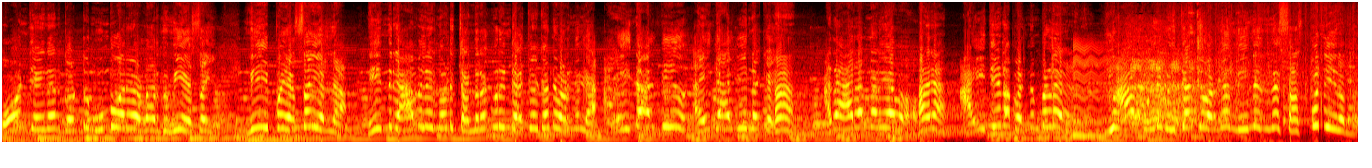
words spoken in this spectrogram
ഫോൺ ചെയ്തതിന് തൊട്ട് മുമ്പ് വരെ ഉള്ളായിരുന്നു നീ എസ് ഐ നീ ഇപ്പൊ എസ് ഐ അല്ല. നീ ഇന്ന് രാവിലെ എന്നോട് ചന്ദ്രക്കുറിൻ തേച്ച് വെച്ചോണ്ട് പറഞ്ഞില്ല. ഐ love ഐ I എന്നൊക്കെ. അത് ആരാന്നറിയാമോ ആരാ? ഐ ജിയുടെ പെണ്ണുമ്പിള്ളയാണ് ആ പുള്ളി വിളിച്ചു പറഞ്ഞത് നിന്നെ നിന്നെ സസ്പെൻഡ് ചെയ്തെന്ന്.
